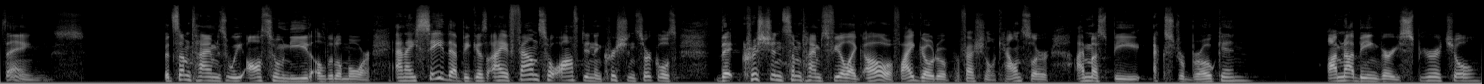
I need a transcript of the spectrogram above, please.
things. But sometimes we also need a little more. And I say that because I have found so often in Christian circles that Christians sometimes feel like, oh, if I go to a professional counselor, I must be extra broken. I'm not being very spiritual.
